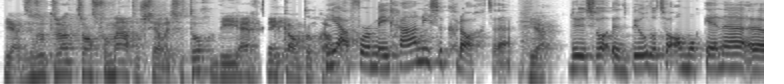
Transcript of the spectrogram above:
Ja, het is een soort transformatorcel is het toch? Die eigenlijk twee kanten op kan. Ja, voor mechanische krachten. Ja. Dus het beeld dat we allemaal kennen, uh,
